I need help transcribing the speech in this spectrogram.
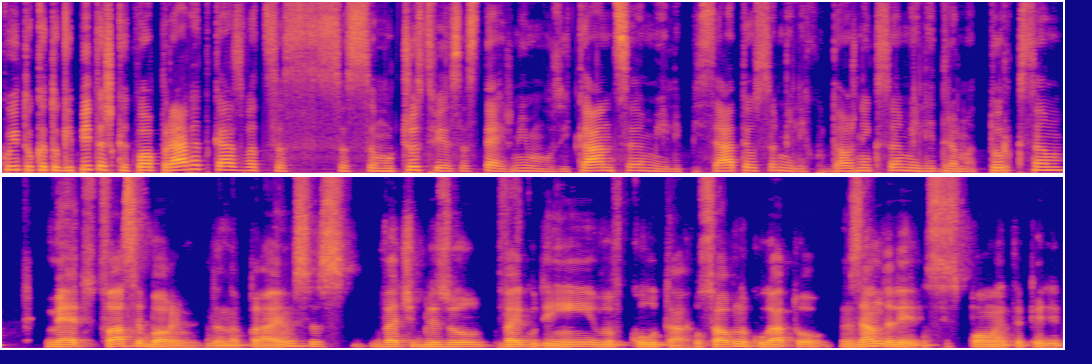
които като ги питаш какво правят, казват с, с самочувствие, с теж. Ми музикант съм, или писател съм, или художник съм, или драматург съм. Ми ето това се борим да направим с вече близо две години в култа. Особено когато, не знам дали си спомняте преди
